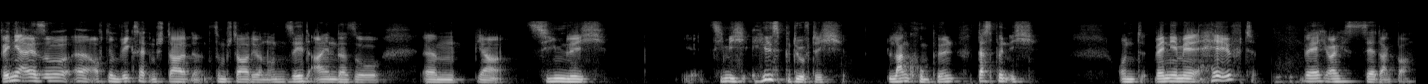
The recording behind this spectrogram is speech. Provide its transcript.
wenn ihr also äh, auf dem Weg seid Stadion, zum Stadion und seht einen da so, ähm, ja, ziemlich ziemlich hilfsbedürftig langhumpeln, das bin ich. Und wenn ihr mir helft, wäre ich euch sehr dankbar.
